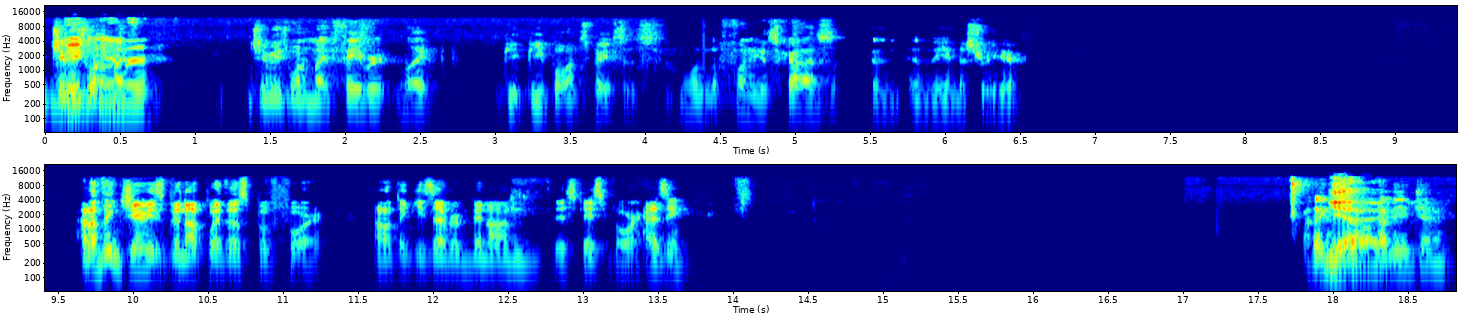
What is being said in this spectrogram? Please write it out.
Jimmy's Big one hammer. Of my, Jimmy's one of my favorite like people on Spaces. One of the funniest guys in, in the industry here. I don't think Jimmy's been up with us before. I don't think he's ever been on this space before, has he? I think yeah. so. Haven't you, Jimmy?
